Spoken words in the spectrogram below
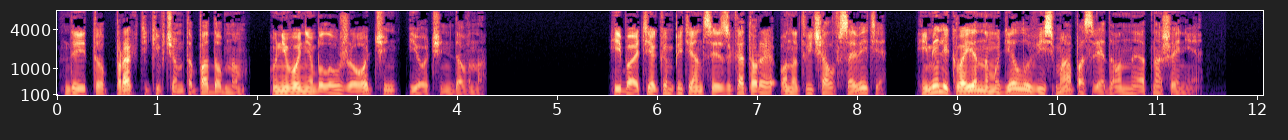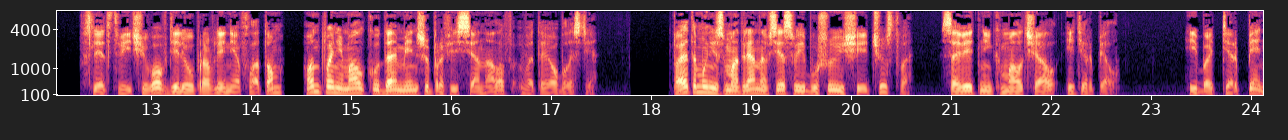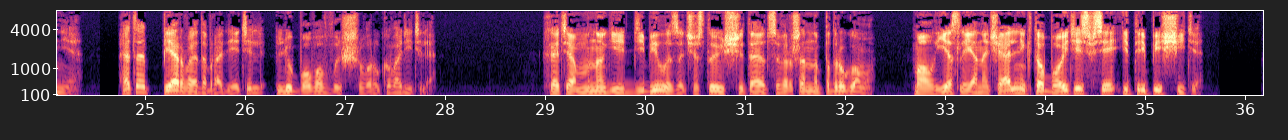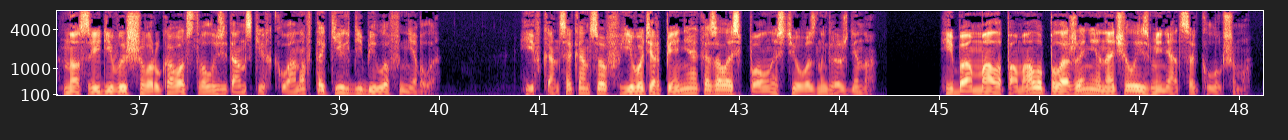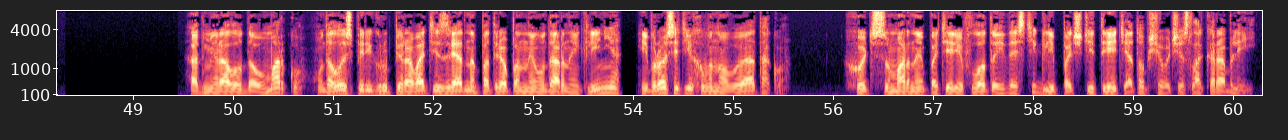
Да и то практики в чем-то подобном у него не было уже очень и очень давно. Ибо те компетенции, за которые он отвечал в Совете, имели к военному делу весьма посредованные отношения. Вследствие чего в деле управления флотом он понимал куда меньше профессионалов в этой области. Поэтому, несмотря на все свои бушующие чувства, советник молчал и терпел. Ибо терпение — это первая добродетель любого высшего руководителя. Хотя многие дебилы зачастую считают совершенно по-другому. Мол, если я начальник, то бойтесь все и трепещите. Но среди высшего руководства лузитанских кланов таких дебилов не было. И в конце концов его терпение оказалось полностью вознаграждено. Ибо мало-помалу положение начало изменяться к лучшему. Адмиралу Даумарку удалось перегруппировать изрядно потрепанные ударные клинья и бросить их в новую атаку. Хоть суммарные потери флота и достигли почти трети от общего числа кораблей,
